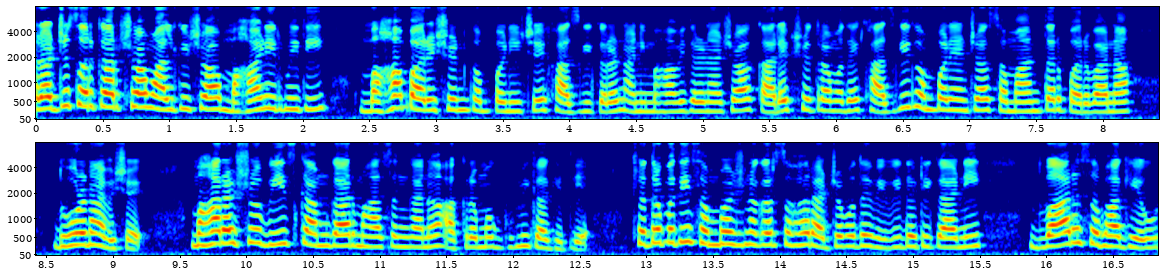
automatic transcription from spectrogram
राज्य सरकारच्या मालकीच्या महानिर्मिती महापारेषण कंपनीचे खासगीकरण आणि महावितरणाच्या कार्यक्षेत्रामध्ये खासगी कंपन्यांच्या समांतर परवाना धोरणाविषयी महाराष्ट्र वीज कामगार महासंघानं आक्रमक भूमिका घेतली आहे. छत्रपती संभाजीनगरसह राज्यामध्ये विविध ठिकाणी द्वारसभा घेऊन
